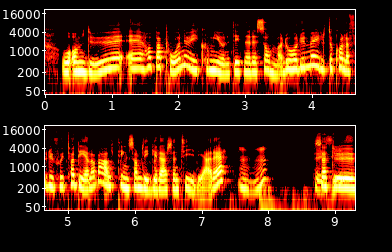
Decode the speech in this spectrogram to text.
Och om du eh, hoppar på nu i communityt när det är sommar, då har du möjlighet att kolla för du får ju ta del av allting som ligger där sedan tidigare. Mhm. Så att du,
